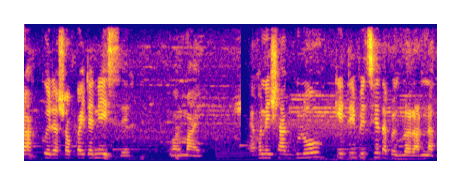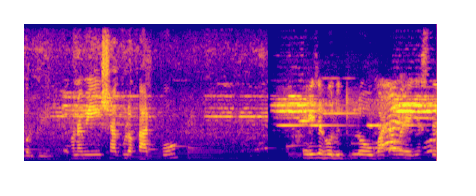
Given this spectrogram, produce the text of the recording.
রাগ কইরা সব কাইটা নিয়েছে আমার মায়। এখন এই শাকগুলো কেটে বেছে তারপরে এগুলো রান্না করবে। এখন আমি শাকগুলো কাটবো। এই যে হলুদগুলো বাটা হয়ে গেছে।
